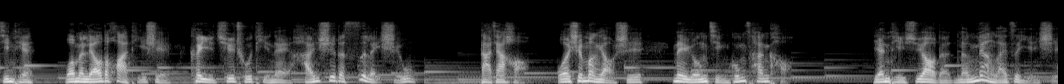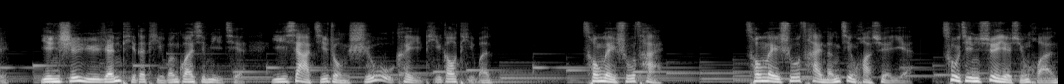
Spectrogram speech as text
今天我们聊的话题是可以驱除体内寒湿的四类食物。大家好，我是孟药师，内容仅供参考。人体需要的能量来自饮食，饮食与人体的体温关系密切。以下几种食物可以提高体温：葱类蔬菜，葱类蔬菜能净化血液，促进血液循环，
